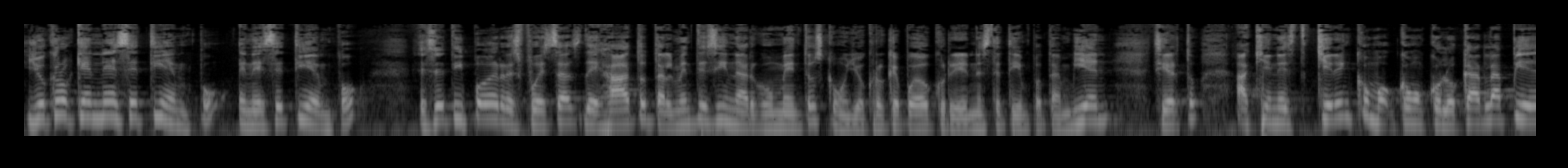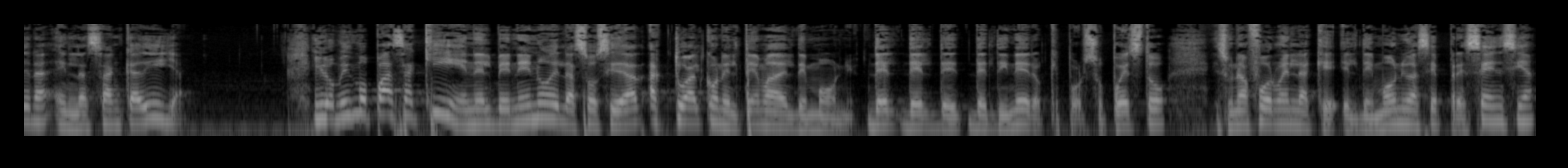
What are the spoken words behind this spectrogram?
Y yo creo que en ese tiempo, en ese tiempo, ese tipo de respuestas dejaba totalmente sin argumentos, como yo creo que puede ocurrir en este tiempo también, ¿cierto? A quienes quieren como, como colocar la piedra en la zancadilla. Y lo mismo pasa aquí en el veneno de la sociedad actual con el tema del demonio, del, del, del, dinero, que por supuesto es una forma en la que el demonio hace presencia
